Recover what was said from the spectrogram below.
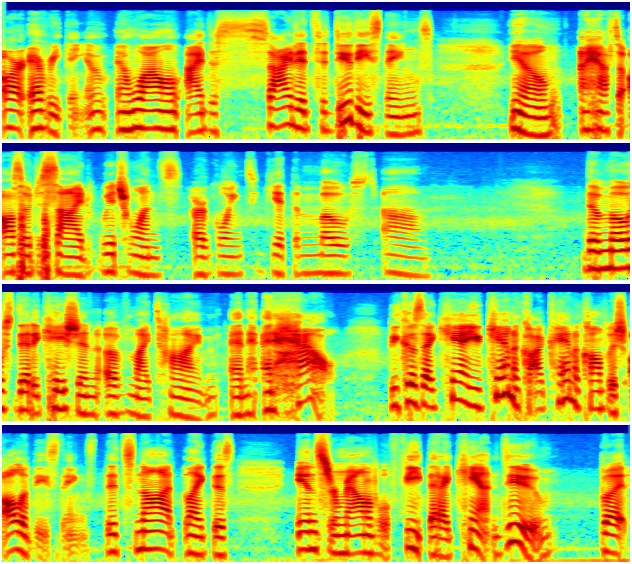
are everything. And and while I decided to do these things, you know, I have to also decide which ones are going to get the most um, the most dedication of my time and and how because I can't you can't I can't accomplish all of these things. It's not like this insurmountable feat that I can't do, but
